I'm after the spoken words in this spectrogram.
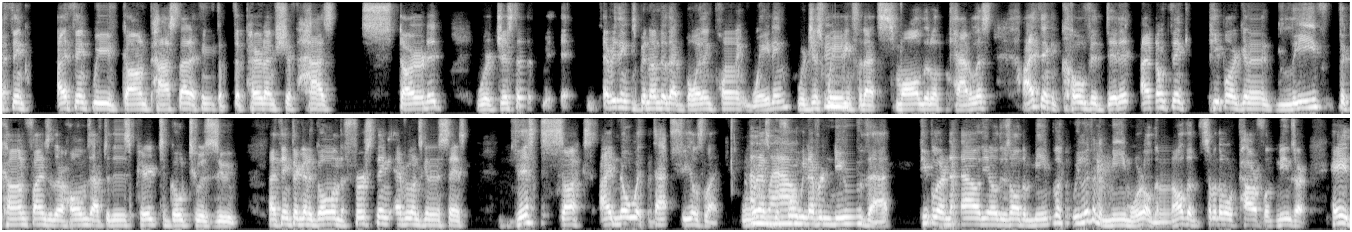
think, I think we've gone past that. I think the, the paradigm shift has started. We're just, everything's been under that boiling point waiting. We're just mm-hmm. waiting for that small little catalyst. I think COVID did it. I don't think people are going to leave the confines of their homes after this period to go to a zoo. I think they're going to go, and the first thing everyone's going to say is, this sucks. I know what that feels like. Oh, Whereas oh, wow. before we never knew that. People are now, you know, there's all the meme. Look, we live in a meme world, and all the some of the more powerful memes are, "Hey,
